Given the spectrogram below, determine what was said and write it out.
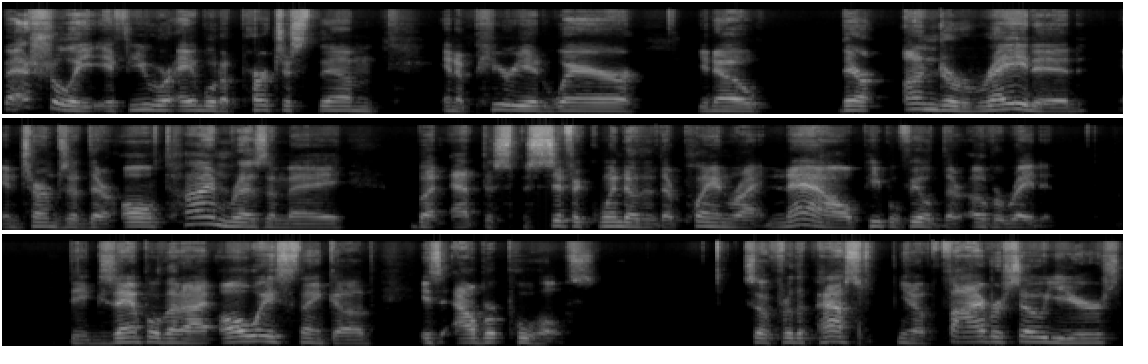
Especially if you were able to purchase them in a period where, you know, they're underrated in terms of their all time resume, but at the specific window that they're playing right now, people feel they're overrated. The example that I always think of is Albert Pujols. So for the past, you know, five or so years,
